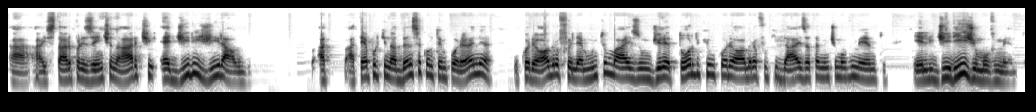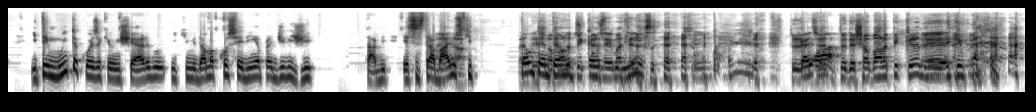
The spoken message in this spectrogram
a, a, estar presente na arte é dirigir algo. A, até porque na dança contemporânea, o coreógrafo ele é muito mais um diretor do que um coreógrafo que dá exatamente o movimento. Ele dirige o movimento. E tem muita coisa que eu enxergo e que me dá uma coceirinha para dirigir, sabe? Esses trabalhos Aí, que estão tentando picando aí, Matheus. tu, já, tu, deixou a bola picando é. aí.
